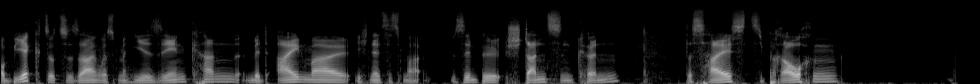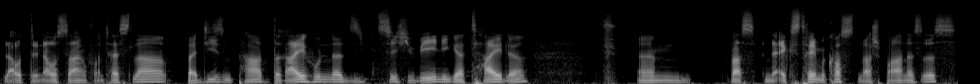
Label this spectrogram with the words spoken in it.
Objekt sozusagen, was man hier sehen kann, mit einmal, ich nenne es jetzt mal simpel, stanzen können. Das heißt, sie brauchen laut den Aussagen von Tesla bei diesem Paar 370 weniger Teile, ähm, was eine extreme Kostenersparnis ist.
